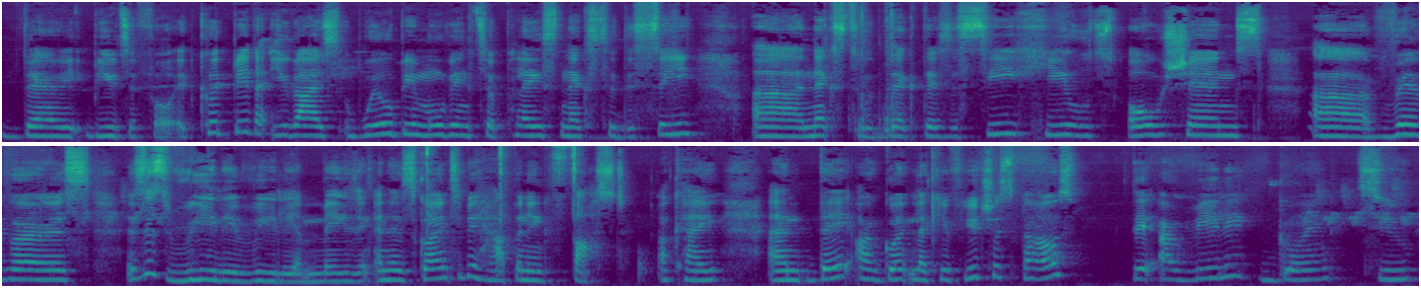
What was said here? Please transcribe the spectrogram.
very beautiful. It could be that you guys will be moving to a place next to the sea uh, next to the, there's a sea hills oceans uh, rivers. This is really really amazing and it's going to be happening fast okay? And they are going like your future spouse they are really going to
